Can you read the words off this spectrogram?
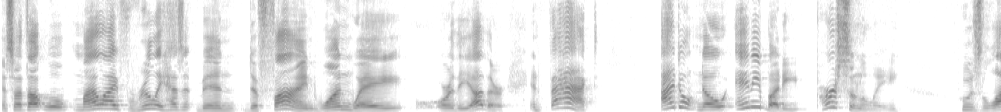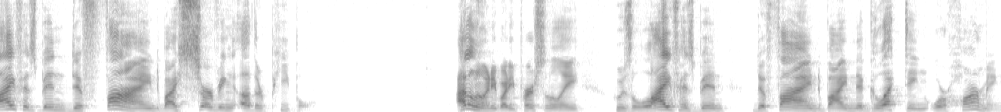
And so I thought, well, my life really hasn't been defined one way or the other. In fact, I don't know anybody personally whose life has been defined by serving other people. I don't know anybody personally whose life has been defined by neglecting or harming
